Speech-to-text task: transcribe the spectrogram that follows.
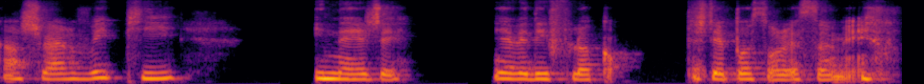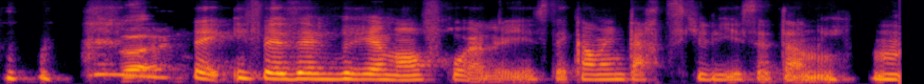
quand je suis arrivée, puis il neigeait. Il y avait des flocons. Je n'étais pas sur le sommet. Il faisait vraiment froid. C'était quand même particulier cette année. Mm.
